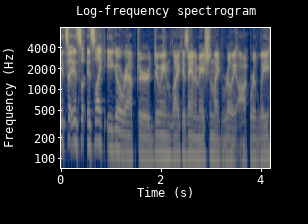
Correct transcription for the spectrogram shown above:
it's it's it's like Egoraptor doing like his animation like really awkwardly.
